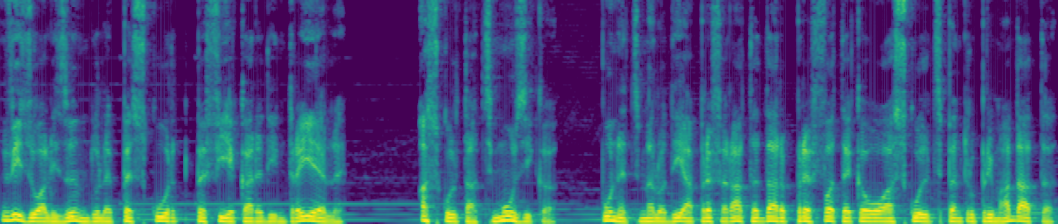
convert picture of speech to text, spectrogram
vizualizându-le pe scurt pe fiecare dintre ele ascultați muzică, puneți melodia preferată, dar prefăte că o asculți pentru prima dată.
